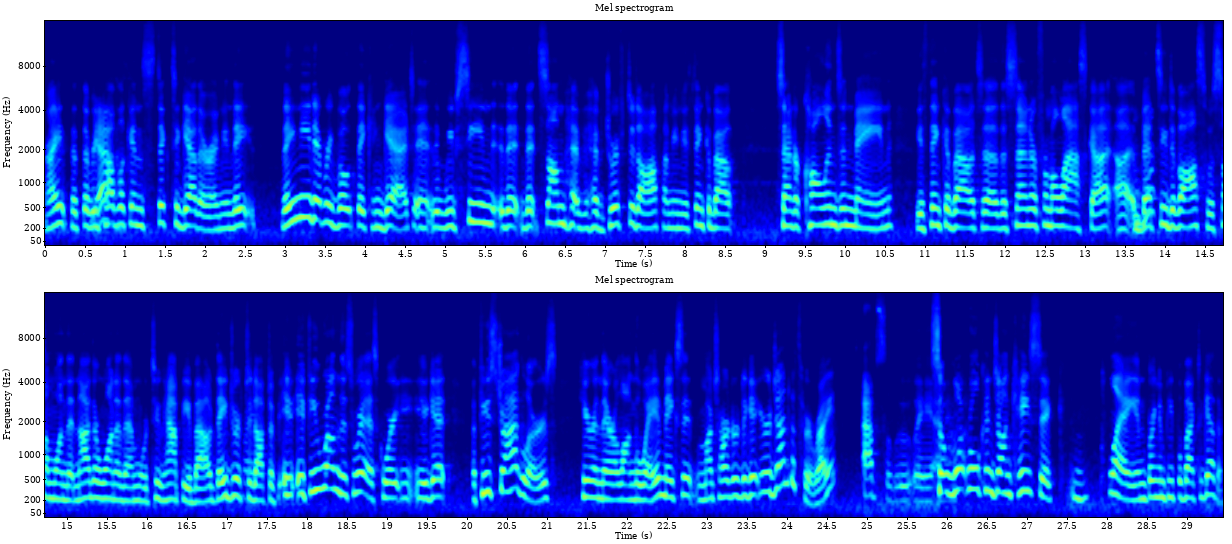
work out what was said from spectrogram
right, that the Yeah. Republicans stick together. I mean, they. They need every vote they can get. And we've seen that, that some have, have drifted off. I mean, you think about Senator Collins in Maine. You think about uh, the senator from Alaska. Uh, Mm-hmm. Betsy DeVos was someone that neither one of them were too happy about. They drifted Right. off to. If, if you run this risk where you, you get a few stragglers here and there along the way, it makes it much harder to get your agenda through, right? Absolutely. So, I mean, what role can John Kasich play in bringing people back together?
